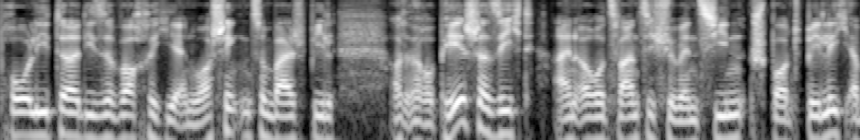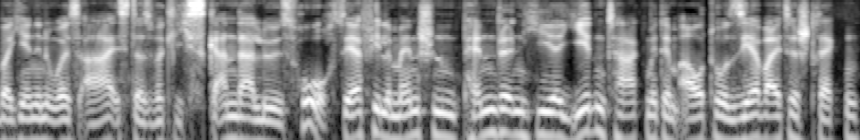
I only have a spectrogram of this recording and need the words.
pro Liter diese Woche, hier in Washington zum Beispiel. Aus europäischer Sicht 1,20 Euro für Benzin spottbillig, aber hier in den USA ist das wirklich skandalös hoch. Sehr viele Menschen pendeln hier jeden Tag mit dem Auto sehr weite Strecken.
